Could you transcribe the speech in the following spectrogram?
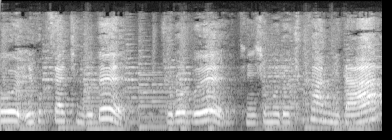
예뽀유치부 7살 친구들 졸업을 진심으로 축하합니다.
